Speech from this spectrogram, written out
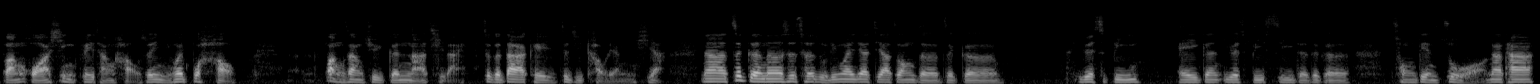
防滑性非常好，所以你会不好放上去跟拿起来，这个大家可以自己考量一下。那这个呢是车主另外一家加装的这个 USB A 跟 USB C 的这个充电座哦，那它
